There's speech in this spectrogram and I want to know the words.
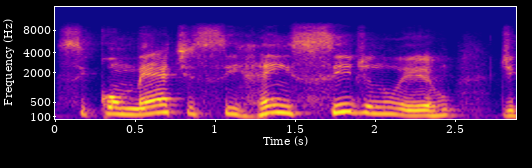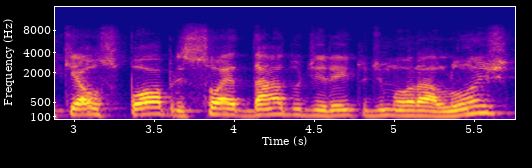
se comete, se reincide no erro de que aos pobres só é dado o direito de morar longe,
